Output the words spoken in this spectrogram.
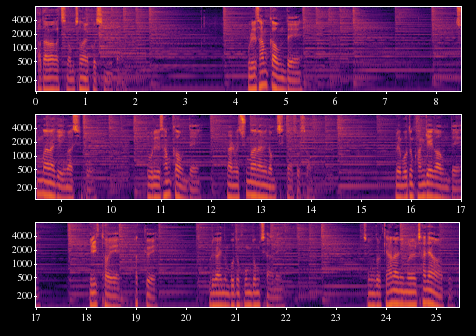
바다와 같이 넘쳐날 것입니다. 우리의 삶 가운데 충만하게 임하시고 또 우리의 삶 가운데 하나님의 충만함이 넘치게 하소서 우리의 모든 관계 가운데 일터에 학교에 우리가 있는 모든 공동체 안에 저희는 그렇게 하나님을 찬양하고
